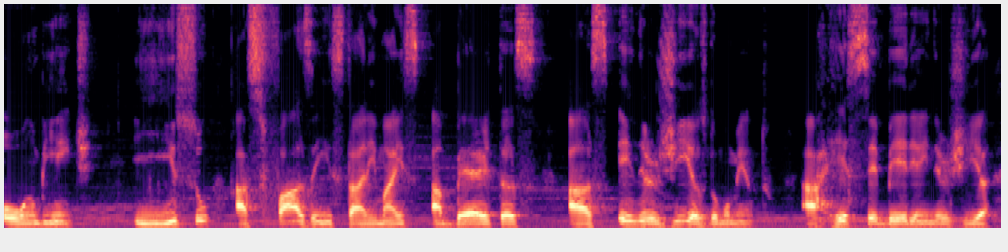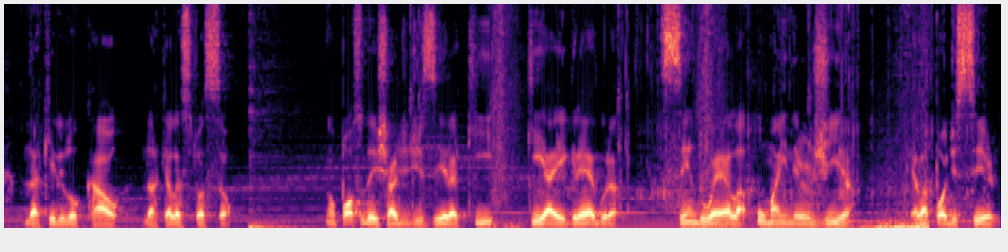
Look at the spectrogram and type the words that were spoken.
ou ambiente. E isso as fazem estarem mais abertas às energias do momento, a receberem a energia daquele local, daquela situação. Não posso deixar de dizer aqui que a egrégora, sendo ela uma energia, ela pode ser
